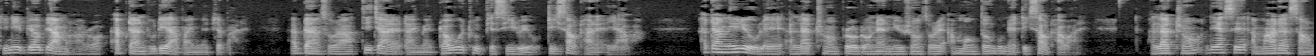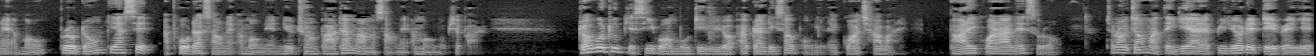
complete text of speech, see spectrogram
ဒီနေ့ပြောပြမှာတော့ aptan ဒုတိယပိုင်းပဲဖြစ်ပါတယ် aptan ဆိုတာတိကျတဲ့အတိုင်းပဲ dot ဝတ္ထုပစ္စည်းတွေကိုတိစောက်ထားတဲ့အရာပါ aptan လေးတွေကိုလည်း electron proton နဲ့ neutron ဆိုတဲ့အမုံ၃ခုနဲ့တိစောက်ထားပါတယ် electron လျှက်စစ်အမားဓာတ်ဆောင်တဲ့အမုံ proton လျှက်စစ်အဖိုဓာတ်ဆောင်တဲ့အမုံနဲ့ neutron ဘာဓာတ်မှမဆောင်တဲ့အမုံတို့ဖြစ်ပါတယ် dot ဝတ္ထုပစ္စည်းပေါ်မူတည်ပြီးတော့ aptan တိစောက်ပုံတွေလည်းကွာခြားပါတယ်ဘာတွေကွာတာလဲဆိုတော့ကျွန်တော်တို့ကျောင်းမှာသင်ခဲ့ရတဲ့ periodic table ရဲ့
